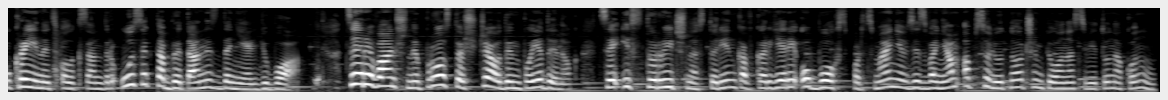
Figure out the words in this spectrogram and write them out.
українець Олександр Усик та британець Даніель Дюбоа. Цей реванш не просто ще один поєдинок, це історична сторінка в кар'єрі обох спортсменів зі званням абсолютного чемпіона світу на кону.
